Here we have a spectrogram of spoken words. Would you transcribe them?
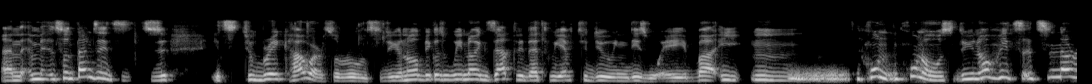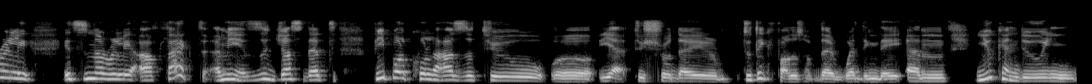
and I mean, sometimes it's it's to break our rules do you know because we know exactly that we have to do in this way but mm, who, who knows do you know it's it's not really it's not really a fact i mean it's just that people call us to uh, yeah to show their to take photos of their wedding day and you can do in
